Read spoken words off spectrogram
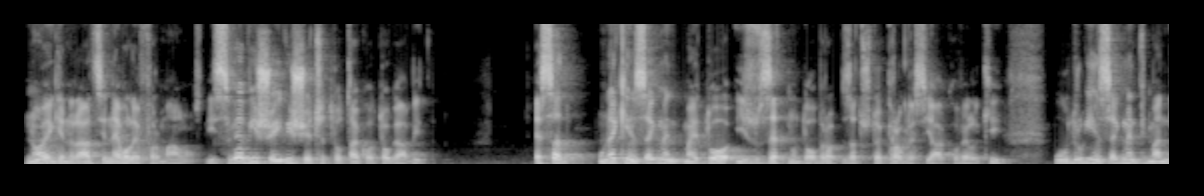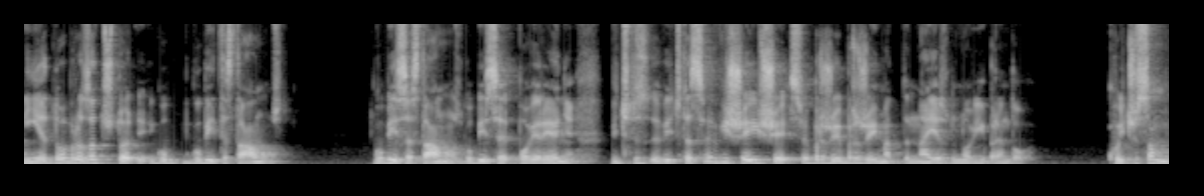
Nove generacije ne vole formalnost. I sve više i više će to tako toga biti. E sad, u nekim segmentima je to izuzetno dobro, zato što je progres jako veliki. U drugim segmentima nije dobro zato što gub- gubite stalnost. Gubi se stalnost, gubi se povjerenje. Vi ćete, vi ćete sve više i više, sve brže i brže imati najezdu novih brendova koji će samo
